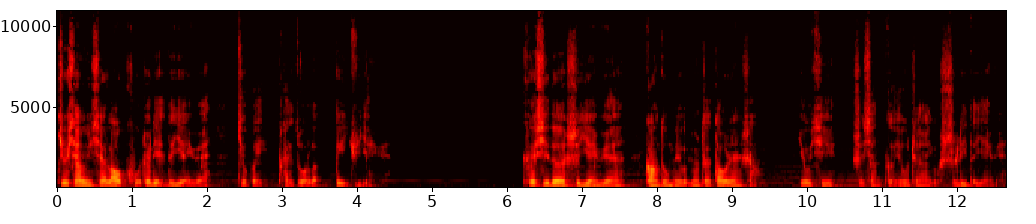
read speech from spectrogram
就像有些老苦着脸的演员就被派做了悲剧演员。可惜的是，演员刚都没有用在刀刃上，尤其是像葛优这样有实力的演员。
